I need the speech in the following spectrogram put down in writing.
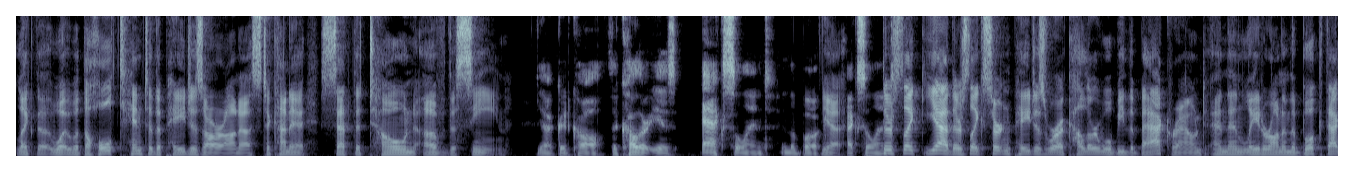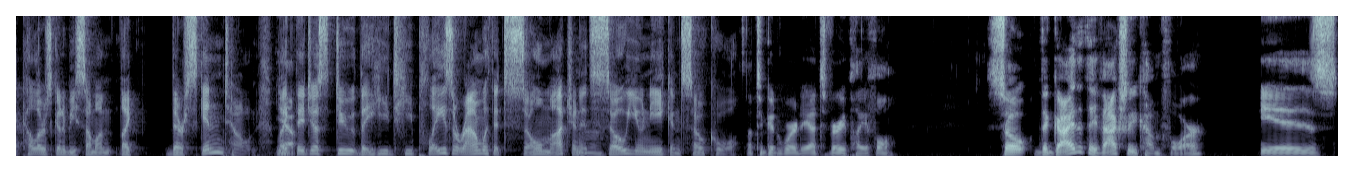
like the what, what the whole tint of the pages are on us to kind of set the tone of the scene Yeah, good call. The color is excellent in the book. Yeah. excellent. There's like yeah, there's like certain pages where a color will be the background, and then later on in the book, that color is going to be someone like their skin tone. Like Yeah. they just do that. He he plays around with it so much, and it's Mm. so unique and so cool. That's a good word. Yeah, it's very playful. So the guy that they've actually come for is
